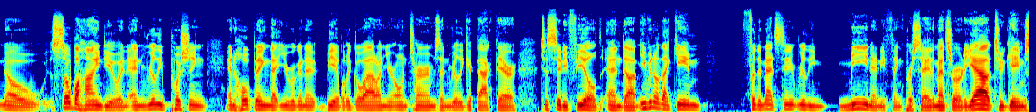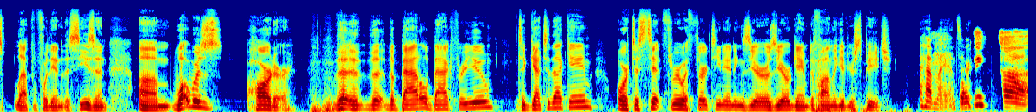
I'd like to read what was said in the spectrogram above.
know, so behind you and, and really pushing and hoping that you were going to be able to go out on your own terms and really get back there to Citi Field. And um, even though that game for the Mets didn't really mean anything per se. The Mets are already out, two games left before the end of the season. Um, what was harder, the the the battle back for you to get to that game, or to sit through a 13 inning 0-0 game to finally give your speech? I have my answer. I answer. think, uh,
